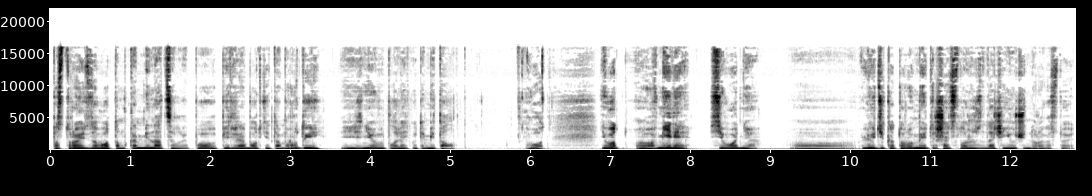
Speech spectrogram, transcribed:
построить завод, там, комбинат целый по переработке там руды и из нее выплавлять какой-то металл. Вот. И вот э, в мире сегодня э, люди, которые умеют решать сложные задачи, они очень дорого стоят.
